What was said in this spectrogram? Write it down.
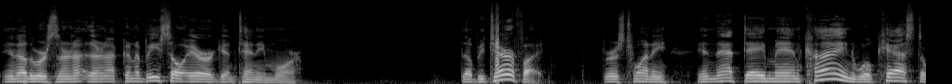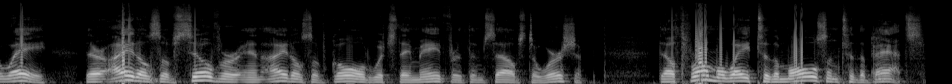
In other words, they're not, they're not going to be so arrogant anymore. They'll be terrified. Verse 20 in that day, mankind will cast away their idols of silver and idols of gold, which they made for themselves to worship. They'll throw them away to the moles and to the bats.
